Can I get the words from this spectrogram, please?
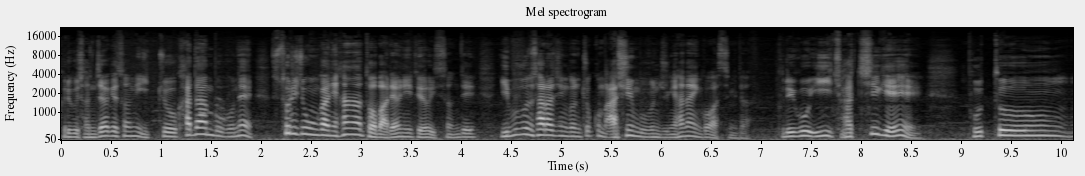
그리고 전작에서는 이쪽 하단 부분에 스토리지 공간이 하나 더 마련이 되어 있었는데 이 부분 사라진 건 조금 아쉬운 부분 중에 하나인 것 같습니다. 그리고 이 좌측에 보통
